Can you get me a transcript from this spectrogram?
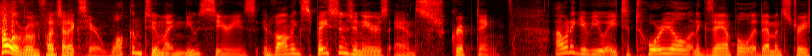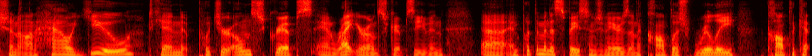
Hello everyone, FunShineX here. Welcome to my new series involving space engineers and scripting. I want to give you a tutorial, an example, a demonstration on how you can put your own scripts and write your own scripts even, uh, and put them into space engineers and accomplish really complica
